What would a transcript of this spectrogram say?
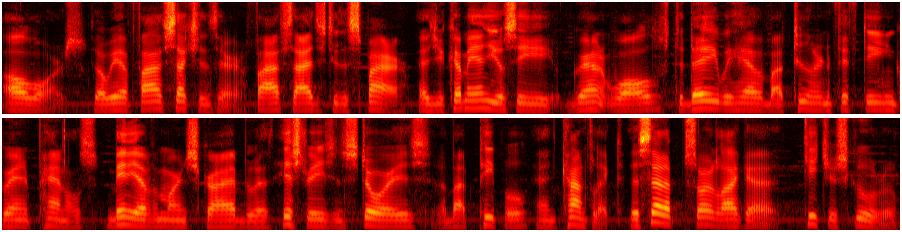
all wars. So we have five sections there, five sides to the spire. As you come in, you'll see granite walls. Today we have about 215 granite panels. Many of them are inscribed with histories and stories about people and conflict. They're set up sort of like a teacher schoolroom,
